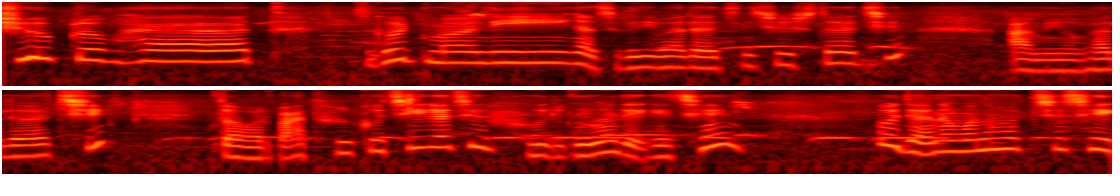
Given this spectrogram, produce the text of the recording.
সুপ্রভাত। গুড মর্নিং আশা করি ভালো আছেন, সুস্থ আছেন? আমিও ভালো আছি। তো আমার পাথর কুচি গাছের ফুলগুলো দেখেছেন? ও যেন মনে হচ্ছে সেই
